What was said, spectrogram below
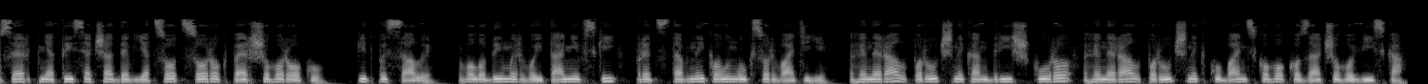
серпня 1941 року. Підписали Володимир Войтанівський, представник ОУН у Ксорватії, генерал-поручник Андрій Шкуро, генерал-поручник Кубанського козачого війська.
